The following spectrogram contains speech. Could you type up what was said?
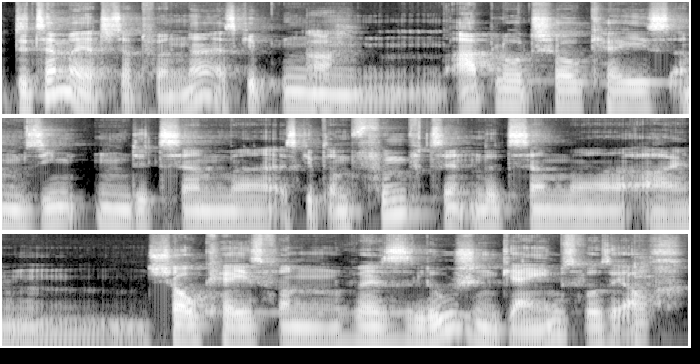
Dezember jetzt stattfinden. Ne? Es gibt ein Upload-Showcase am 7. Dezember. Es gibt am 15. Dezember ein Showcase von Resolution Games, wo sie auch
